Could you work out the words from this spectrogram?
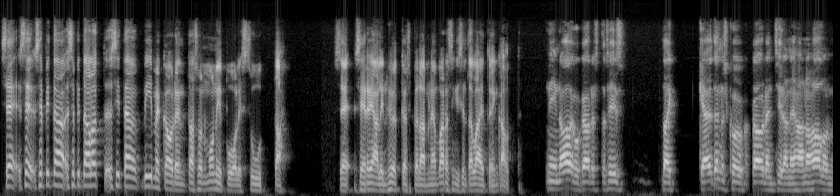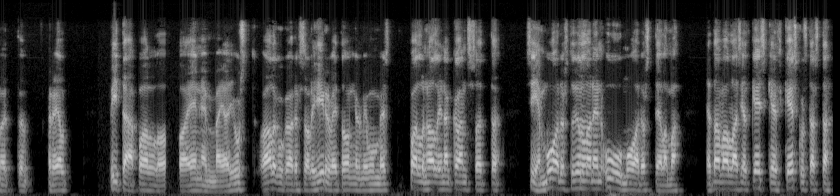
se, se, se, pitää, se pitää olla sitä viime kauden tason monipuolisuutta, se, se reaalin hyökkäyspelaaminen, varsinkin siltä laitojen kautta. Niin, no alkukaudesta siis, tai käytännössä koko kauden Zidanehan on halunnut, että Real pitää palloa enemmän. Ja just alkukaudessa oli hirveitä ongelmia mun mielestä pallonhallinnan kanssa, että siihen muodostui sellainen U-muodostelma. Ja tavallaan sieltä keskustasta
